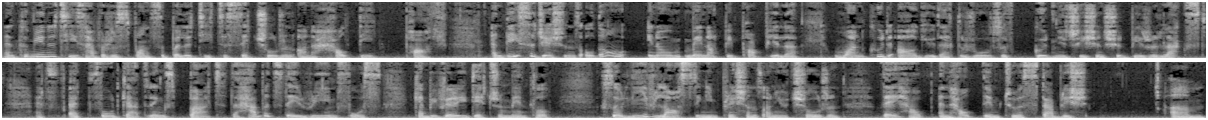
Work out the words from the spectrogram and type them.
And communities have a responsibility to set children on a healthy path. And these suggestions, although you know may not be popular, one could argue that the rules of good nutrition should be relaxed at, at food gatherings, but the habits they reinforce can be very detrimental. So leave lasting impressions on your children. They help and help them to establish um,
